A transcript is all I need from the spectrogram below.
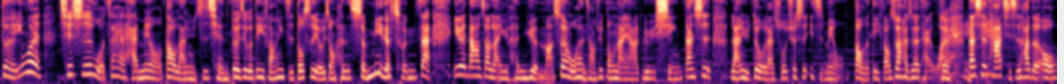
对，因为其实我在还没有到蓝屿之前，对这个地方一直都是有一种很神秘的存在。因为大家知道蓝屿很远嘛，虽然我很常去东南亚旅行，但是蓝屿对我来说却是一直没有到的地方。虽然它就在台湾，对，但是它其实它的哦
